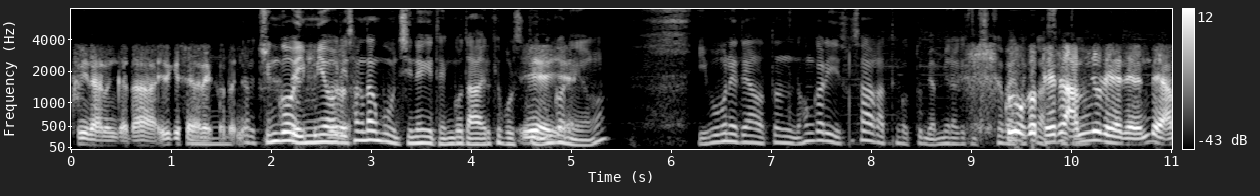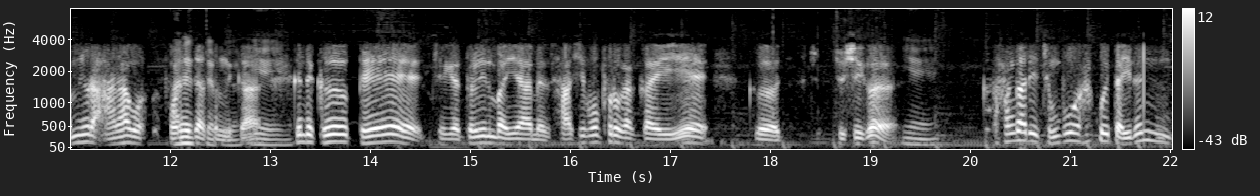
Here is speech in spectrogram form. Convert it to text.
부인하는 거다 이렇게 생각했거든요. 그 증거 근데 인멸이 그- 상당 부분 진행이 된 거다 이렇게 볼 수도 예, 있는 예. 거네요. 이 부분에 대한 어떤 헝가리 수사 같은 것도 면밀하게 좀 지켜봐야 그리고 될그것 배를 같습니다. 압류를 해야 되는데 압류를 안 하고 보내지. 않습니까? 예. 근데 그 배에 제가 들리는 바에 의하면 45% 가까이의 그 주- 주식을 예. 한가리 정부가 갖고 있다 이런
